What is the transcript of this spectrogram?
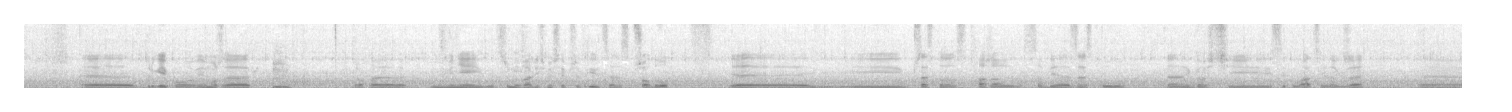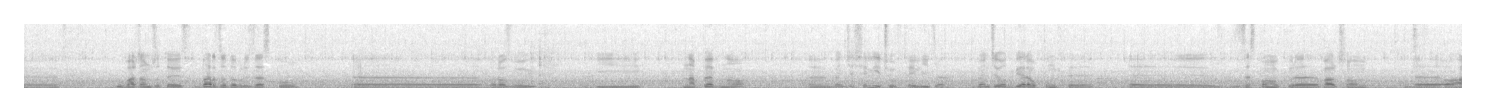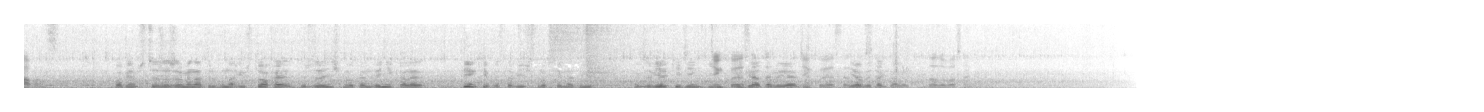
w drugiej połowie może trochę mniej utrzymywaliśmy się przy piłce z przodu e, i przez to stwarzał sobie zespół e, gości sytuację. Także e, uważam, że to jest bardzo dobry zespół e, rozwój i na pewno e, będzie się liczył w tej lidze. Będzie odbierał punkty e, zespołom, które walczą e, o awans. Powiem szczerze, że my na trybunach już trochę drżyliśmy o ten wynik, ale pięknie postawiliśmy kropkę na dni. Także wielkie dzięki Dziękuję gratuluję. serdecznie. Dziękuję I oby serdecznie. tak dalej. Do zobaczenia.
